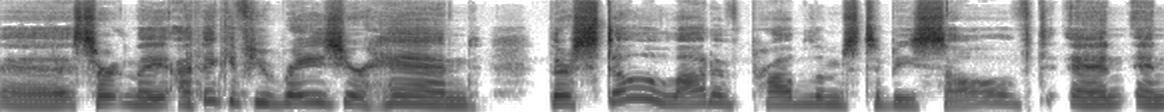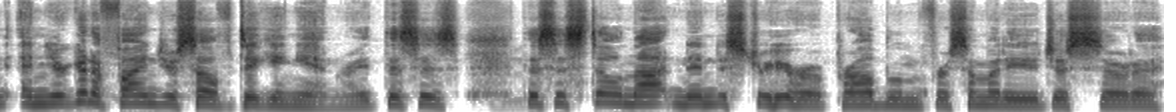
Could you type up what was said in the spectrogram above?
Uh, certainly, I think if you raise your hand, there's still a lot of problems to be solved, and and and you're going to find yourself digging in. Right. This is mm-hmm. this is still not an industry or a problem for somebody who just sort of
